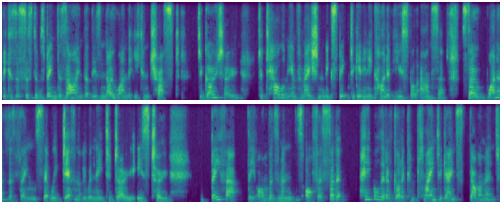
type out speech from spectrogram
because the system's been designed that there's no one that you can trust to go to to tell them the information and expect to get any kind of useful answer. So, one of the things that we definitely would need to do is to beef up the Ombudsman's office so that people that have got a complaint against government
